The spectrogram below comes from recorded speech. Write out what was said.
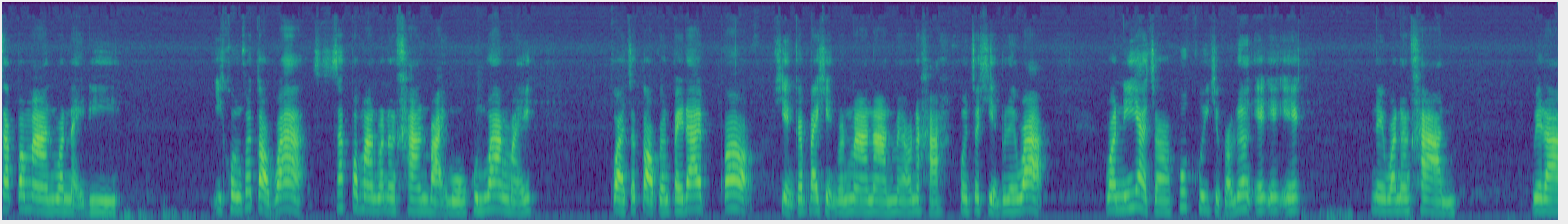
สักประมาณวันไหนดี อีกคนก็ตอบว่าสักประมาณวันอังคารบ่ายโมงคุณว่างไหม กว่าจะตอบกันไปได้ ก็เขียนกันไปเขียนกันมานานแล้วนะคะควรจะเขียนไปเลยว่า วันนี้อยากจะพูดคุยเกี่ยวกับเรื่อง xxx ในวันอังคาร เวลา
